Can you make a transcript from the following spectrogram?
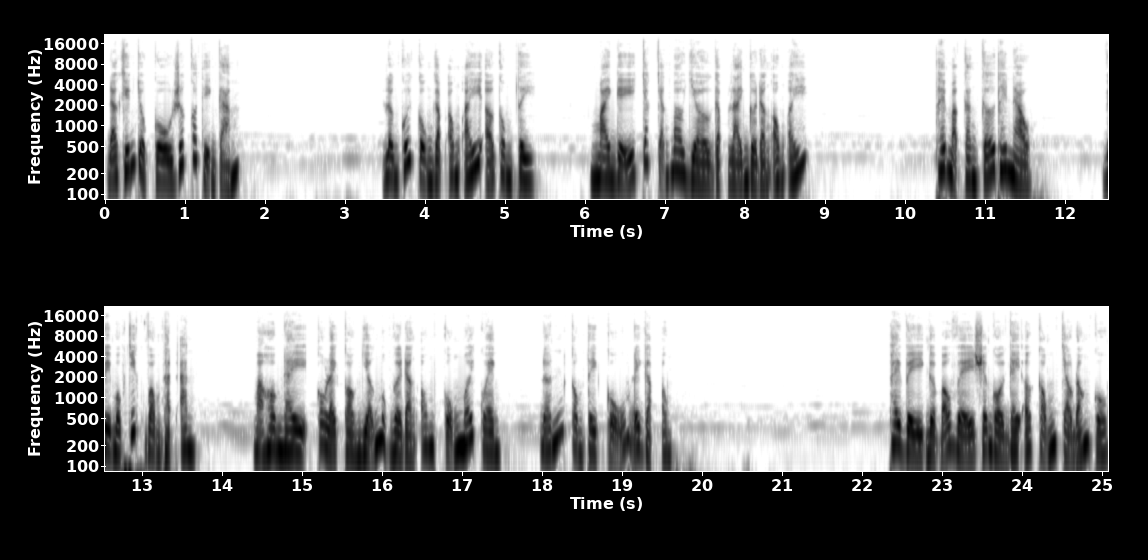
Đã khiến cho cô rất có thiện cảm. Lần cuối cùng gặp ông ấy ở công ty, Mai nghĩ chắc chẳng bao giờ gặp lại người đàn ông ấy. Thế mà căn cớ thế nào? Vì một chiếc vòng thạch anh, Mà hôm nay cô lại còn dẫn một người đàn ông cũng mới quen Đến công ty cũ để gặp ông. Thay vì người bảo vệ sẽ ngồi ngay ở cổng chào đón cô.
